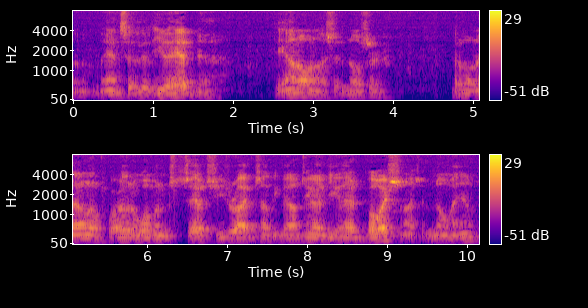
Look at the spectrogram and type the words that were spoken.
a man said, have you had uh, piano? And I said, no, sir. Got on down a little farther, and a woman said she's writing something down too. Have you had voice? And I said, no, ma'am.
